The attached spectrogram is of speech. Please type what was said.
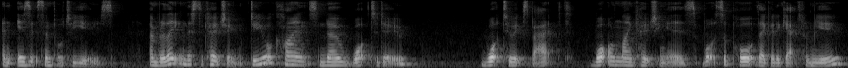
and is it simple to use? And relating this to coaching, do your clients know what to do, what to expect, what online coaching is, what support they're going to get from you?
